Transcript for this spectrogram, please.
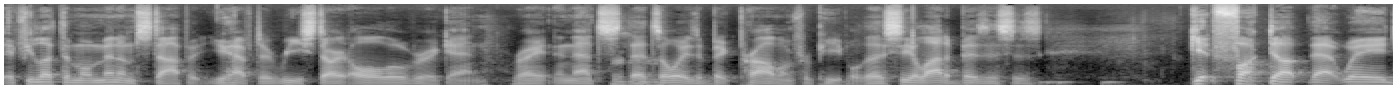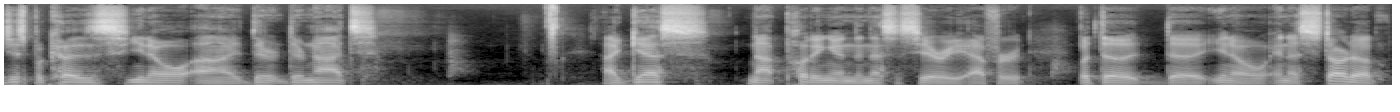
if you let the momentum stop it you have to restart all over again right and that's mm-hmm. that's always a big problem for people i see a lot of businesses get fucked up that way just because you know uh, they're they're not i guess not putting in the necessary effort but the the you know in a startup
